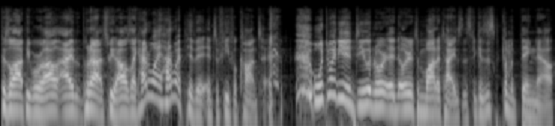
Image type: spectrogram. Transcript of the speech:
because a lot of people were. I, I put out a tweet. I was like, how do I how do I pivot into FIFA content? what do I need to do in order in order to monetize this? Because this has become a thing now.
